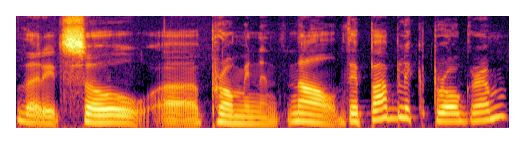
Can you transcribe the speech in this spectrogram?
that it's so uh, prominent. Now, the public program,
